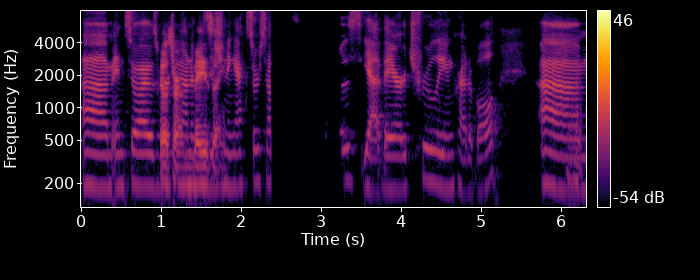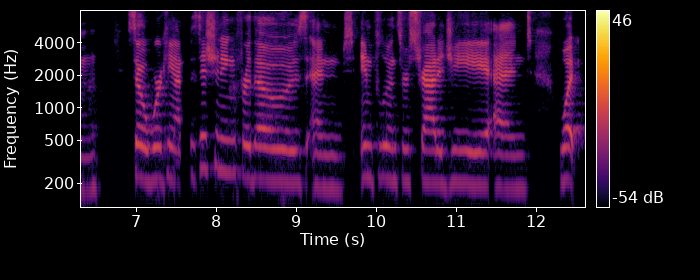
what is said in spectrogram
Um, and so I was Those working on a positioning exercise. Yeah, they are truly incredible. Mm-hmm. Um, mm-hmm so working on positioning for those and influencer strategy and what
